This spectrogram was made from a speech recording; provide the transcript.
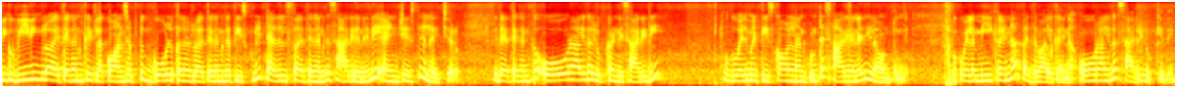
మీకు వీవింగ్లో అయితే కనుక ఇట్లా కాన్సెప్ట్ గోల్డ్ కలర్లో అయితే కనుక తీసుకుని టెజల్స్తో అయితే కనుక శారీ అనేది ఎండ్ చేస్తూ ఇలా ఇచ్చారు. ఇదైతే కనుక ఓవరాల్గా లుక్ అండి శారీది ఒకవేళ మీరు తీసుకోవాలని అనుకుంటే శారీ అనేది ఇలా ఉంటుంది. ఒకవేళ మీకైనా పెద్దవాళ్ళకైనా ఓవరాల్గా శారీ లుక్ ఇది.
